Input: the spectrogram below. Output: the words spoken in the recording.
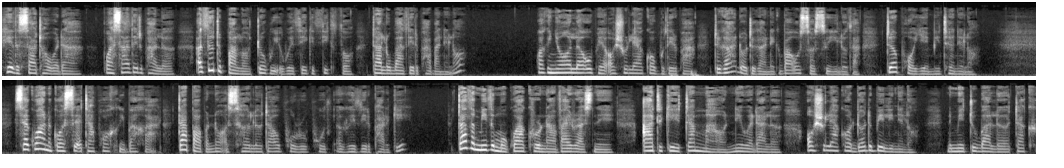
ဟေဒစာထောဝဒါပွာစားတဲ့ဖာလအသုတပါလောတုတ်ဝီအဝဲသိကတိကတော့တာလိုပါတဲ့ဖာပါနေလောကွာကညောလောအဖေအော်စတြေးလျကောဘူးတဲ့ဖာတကားတော့တကားနေကပောက်ဆော်ဆူရီလို့သာတော့ဖို့ရဲ့မီထနေလောဆက်ကွာနကောဆက်တာဖို့ခိဘခာတပပနောအဆလတောက်ဖို့ရဖို့အဂေစီဖာကေတသမီသမကွာကိုရိုနာဗိုင်းရပ်စ်နေအာတကေတမ္မာောနေဝဒါလအော်စတြေးလျကောဒေါ်ဒဘီလီနေလော နမီတူဘာလတခု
